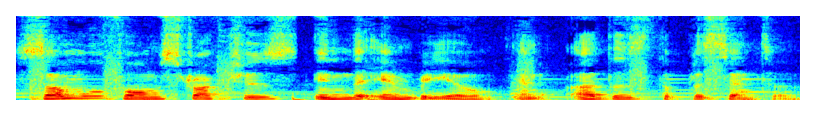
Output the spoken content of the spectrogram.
Some will form structures in the embryo and others the placenta.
